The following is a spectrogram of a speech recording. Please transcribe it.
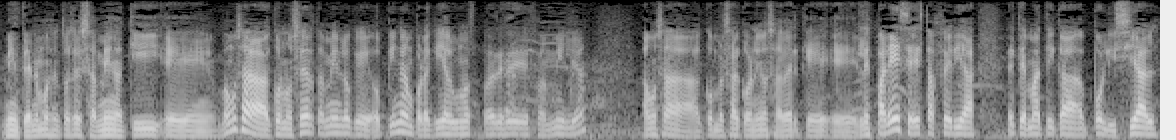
Bien, tenemos entonces también aquí, eh, vamos a conocer también lo que opinan por aquí algunos padres de familia. Vamos a conversar con ellos a ver qué eh, les parece esta feria de temática policial.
